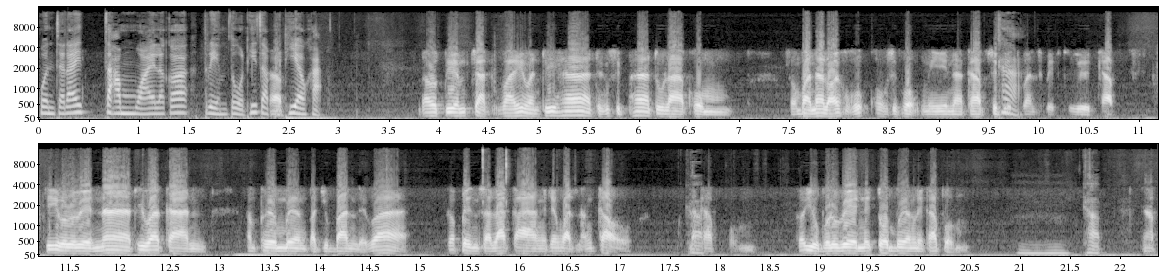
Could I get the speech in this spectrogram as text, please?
ควรจะได้จำไว้แล้วก็เตรียมตัวที่จะไปครับเที่ยวค่ะ เราเตรียมจัดไว้วันที่5ถึง15ตุลาคม2566นี้นะครับค่ะ11วัน11คืนครับ ที่บริเวณหน้าที่ว่าการอำเภอเมืองปัจจุบันหรือว่า ก็เป็นสารากลางจังหวัดหลังเก่าครับนะครับ ผมก็อยู่บริเวณในตัวเมืองเลยครับ ผมอืมครับครับ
